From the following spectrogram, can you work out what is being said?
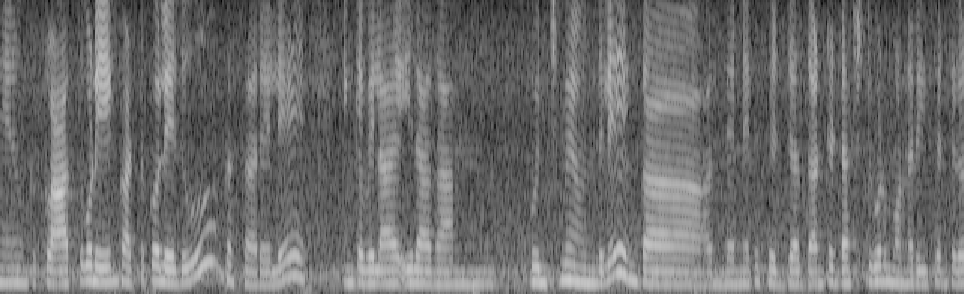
నేను ఇంకా క్లాత్ కూడా ఏం కట్టుకోలేదు. ఇంకా సరేలే. ఇంకా ఇలా ఇలాగా కొంచెమే ఉందిలే ఇంకా దాన్ని అయితే సెట్ చేద్దాం. అంటే డస్ట్ కూడా మొన్న రీసెంట్గా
